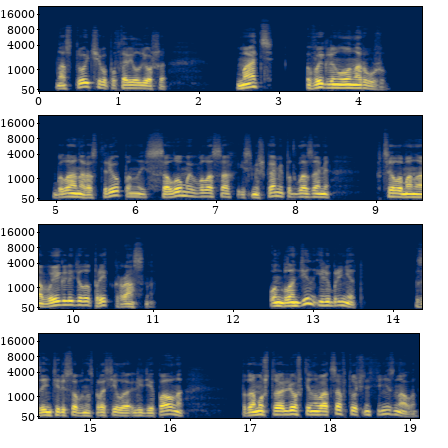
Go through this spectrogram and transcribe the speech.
— настойчиво повторил Леша. Мать выглянула наружу. Была она растрепанной, с соломой в волосах и с мешками под глазами. В целом она выглядела прекрасно. «Он блондин или брюнет?» — заинтересованно спросила Лидия Павловна, потому что Лешкиного отца в точности не знала.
